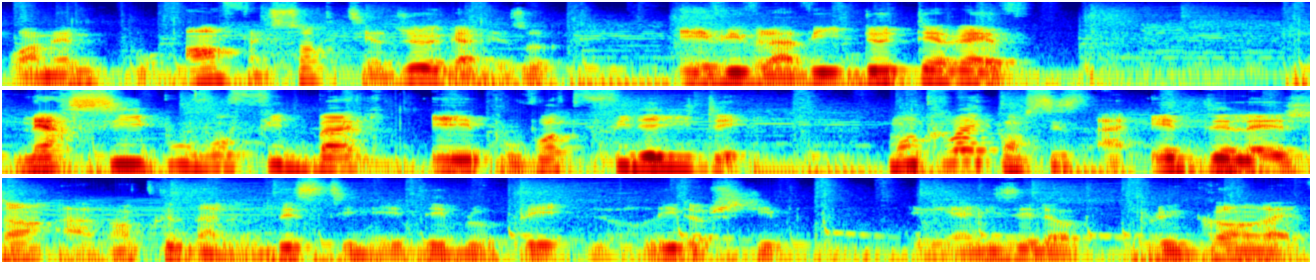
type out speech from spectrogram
toi-même pour enfin sortir du regard des autres et vivre la vie de tes rêves. Merci pour vos feedbacks et pour votre fidélité. Mon travail consiste à aider les gens à rentrer dans leur destinée, développer leur leadership et réaliser leurs plus grands rêves.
